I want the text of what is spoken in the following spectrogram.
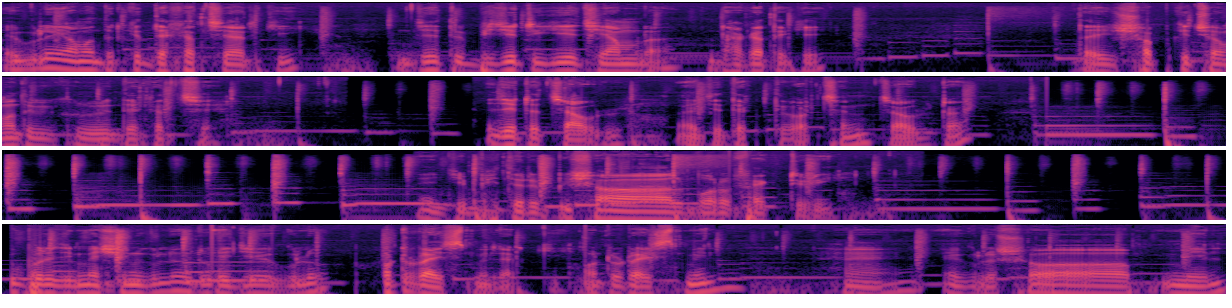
এগুলোই আমাদেরকে দেখাচ্ছে আর কি। যেহেতু ভিজিটে গিয়েছি আমরা ঢাকা থেকে, তাই সব কিছু আমাদেরকে ঘুরে দেখাচ্ছে। যেটা চাউল, এই যে দেখতে পাচ্ছেন চাউলটা। এই যে ভিতরে বিশাল বড় ফ্যাক্টরি উপরে যে মেশিনগুলো এই যে এগুলো অটো রাইস মিল আর কি। অটো রাইস মিল হ্যাঁ এগুলো সব মিল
